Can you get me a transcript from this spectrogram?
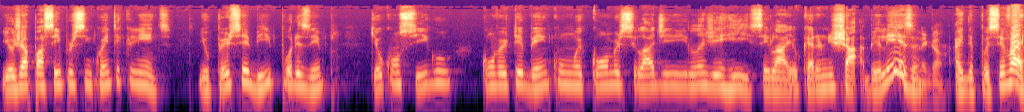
e eu já passei por 50 clientes. E eu percebi, por exemplo, que eu consigo converter bem com um e-commerce lá de lingerie, sei lá, eu quero nichar, beleza? Legal. Aí depois você vai.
